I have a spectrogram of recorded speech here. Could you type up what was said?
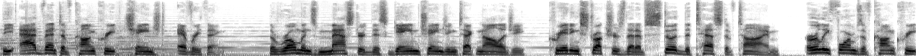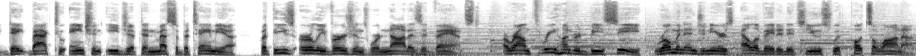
The advent of concrete changed everything. The Romans mastered this game-changing technology, creating structures that have stood the test of time. Early forms of concrete date back to ancient Egypt and Mesopotamia, but these early versions were not as advanced. Around 300 BC, Roman engineers elevated its use with pozzolana,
